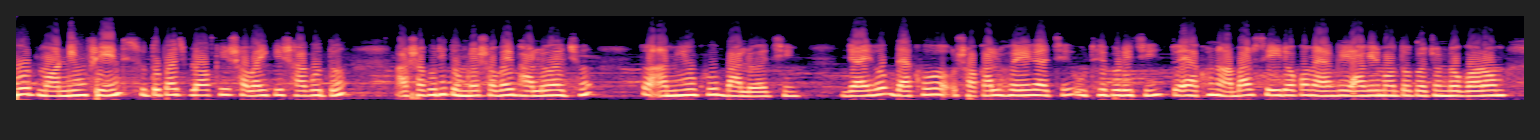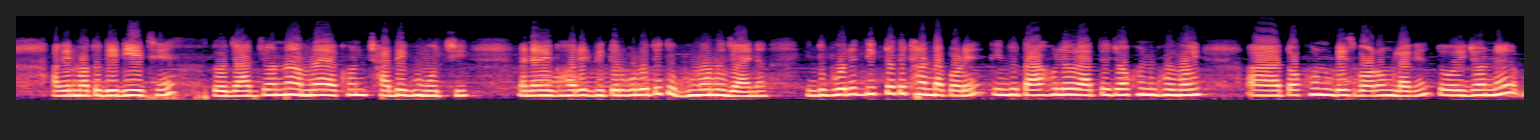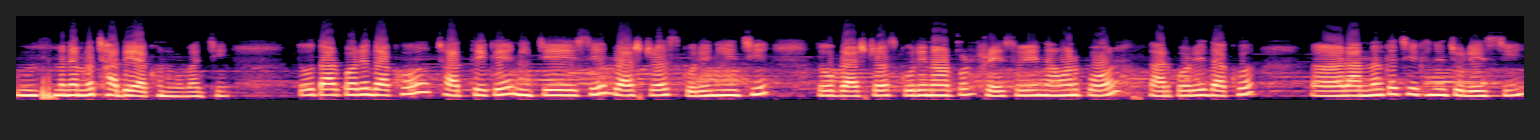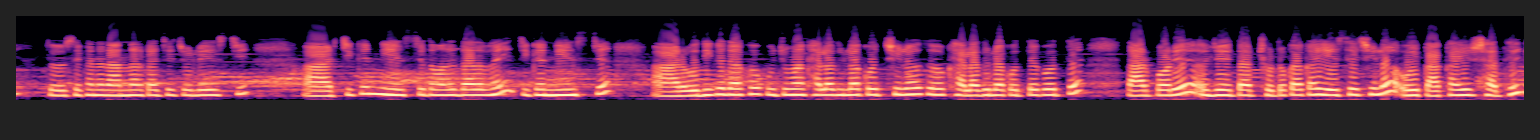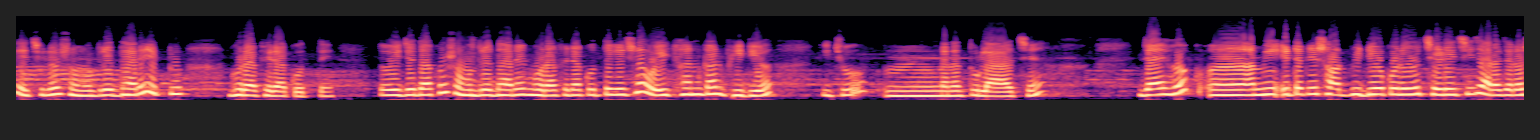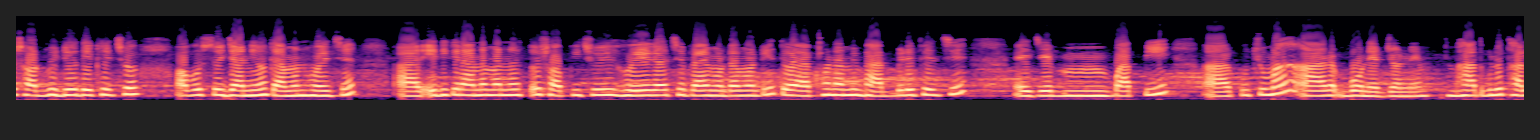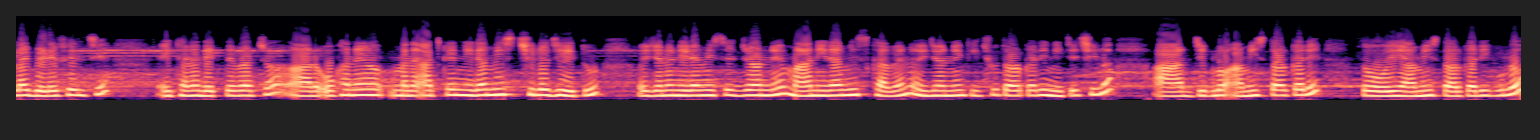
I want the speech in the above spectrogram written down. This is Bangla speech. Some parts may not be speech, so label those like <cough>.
গুড মর্নিং ফ্রেন্ড সুতোপাজ ব্লকে সবাইকে স্বাগত। আশা করি তোমরা সবাই ভালো আছো। তো আমিও খুব ভালো আছি। যাই হোক, দেখো, সকাল হয়ে গেছে, উঠে পড়েছি। তো এখন আবার সেই রকম আগে, আগের মতো প্রচণ্ড গরম, আগের মতো দিয়ে দিয়েছে। তো যার জন্য আমরা এখন ছাদে ঘুমোচ্ছি। মানে ওই ঘরের ভিতরগুলোতে তো ঘুমোনো যায় না। কিন্তু ভোরের দিকটাতে ঠান্ডা পড়ে। কিন্তু তাহলেও রাতে যখন ঘুমোই তখন বেশ গরম লাগে। তো ওই জন্যে মানে আমরা ছাদে এখন ঘুমাচ্ছি। তো তারপরে দেখো, ছাদ থেকে নিচে এসে ব্রাশ ট্রাশ করে নিয়েছি। তো ব্রাশ ট্রাশ করে নেওয়ার পর, ফ্রেশ হয়ে নেওয়ার পর, তারপরে দেখো রান্নার কাছে এখানে চলে এসেছি। তো সেখানে রান্নার কাছে চলে এসেছি। আর চিকেন নিয়ে এসছে তোমাদের দাদা ভাই চিকেন নিয়ে এসছে। আর ওদিকে দেখো কুচুমা খেলাধুলা করছিল, তো খেলাধুলা করতে করতে তারপরে ওই যে তার ছোট কাকাই এসেছিল, ওই কাকাইয়ের সাথে গেছিল সমুদ্রের ধারে একটু ঘোরাফেরা করতে। তো এই যে দেখো সমুদ্রের ধারে ঘোরাফেরা করতে গেছিল, ওইখানকার ভিডিও কিছু মানে তোলা আছে। যাই হোক আমি এটাকে শর্ট ভিডিও করেও ছেড়েছি। যারা যারা শর্ট ভিডিও দেখেছ, অবশ্যই জানিও কেমন হয়েছে। আর এদিকে রান্না বান্না তো সব কিছুই হয়ে গেছে প্রায় মোটামুটি। তো এখন আমি ভাত বেড়ে ফেলছি, এই যে বাপি আর কুচুমা আর বোনের জন্যে। ভাতগুলো থালায় বেড়ে ফেলছি। এইখানে দেখতে পাচ্ছ। আর ওখানে মানে আজকে নিরামিষ ছিল যেহেতু, ওই জন্য নিরামিষের জন্যে মা নিরামিষ খাবেন। ওই জন্যে কিছু তরকারি নিচে ছিল। আর যেগুলো আমিষ তরকারি, তো ওই আমিষ তরকারিগুলো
